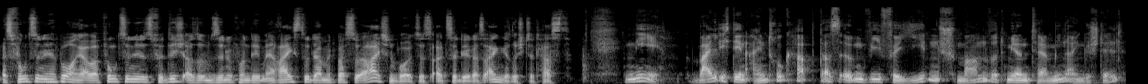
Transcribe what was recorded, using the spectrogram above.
Es funktioniert hervorragend, aber funktioniert es für dich, also im Sinne von dem erreichst du damit, was du erreichen wolltest, als du dir das eingerichtet hast? Nee, weil ich den Eindruck habe, dass irgendwie für jeden Schmarrn wird mir ein Termin eingestellt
